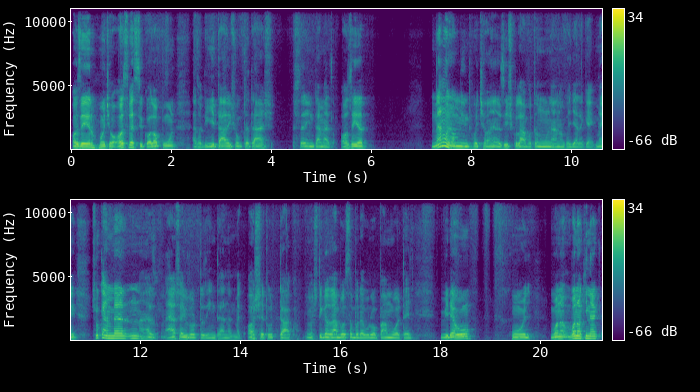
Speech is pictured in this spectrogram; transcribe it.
azért, hogyha azt veszük alapul, ez a digitális oktatás, szerintem ez azért nem olyan, mint hogyha az iskolába tanulnának a gyerekek. Meg sok emberhez el se jutott az internet, meg azt se tudták. Most igazából Szabad Európán volt egy videó, hogy van, van akinek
